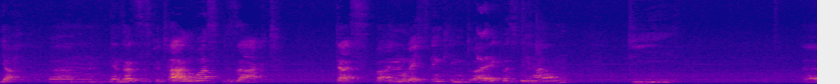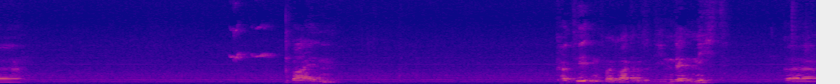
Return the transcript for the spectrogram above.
ja, ähm, der Satz des Pythagoras besagt, dass bei einem rechtwinkligen Dreieck, was wir haben, die äh, beiden Kathetenquadrate, also die denn nicht äh,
